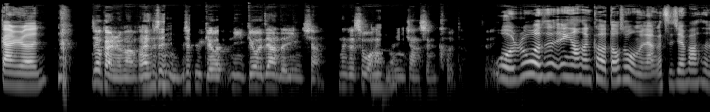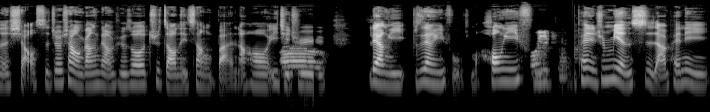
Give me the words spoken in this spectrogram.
感人，就感人嘛，反正就是你，就是给我你给我这样的印象，那个是我还蛮印象深刻的。对，我如果是印象深刻，都是我们两个之间发生的小事，就像我刚刚讲，比如说去找你上班，然后一起去晾衣，不是晾衣服，什么烘衣服，烘衣服，陪你去面试啊，陪你，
